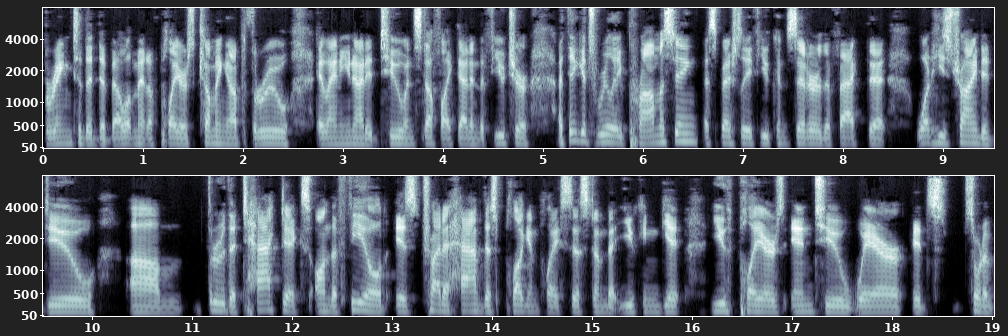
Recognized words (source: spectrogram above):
bring to the development of players coming up through Atlanta United 2 and stuff like that in the future, I think it's really promising, especially if you consider the fact that what he's trying to do um, through the tactics on the field is try to have this plug and play system that you can get youth players into where it's sort of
